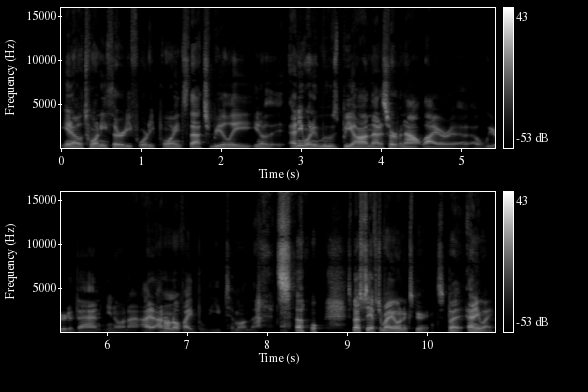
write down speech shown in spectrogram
you know 20, 30, 40 points. That's really you know anyone who moves beyond that is sort of an outlier, a, a weird event. You know, and I, I don't know if I believed him on that. So especially after my own experience. But anyway,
